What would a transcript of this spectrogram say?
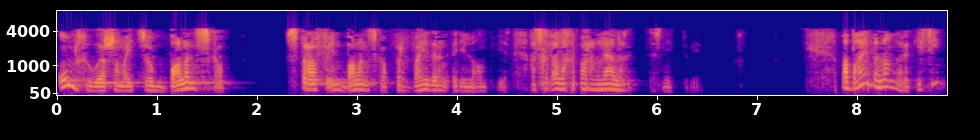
Ongehoorsaamheid sou ballingskap, straf en ballingskap, verwydering uit die land wees. As gewellige parallelle tussen die twee. Maar baie belangrik, jy sien,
